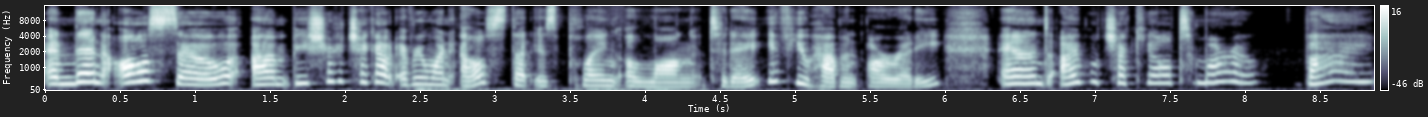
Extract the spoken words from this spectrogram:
And then also, um, be sure to check out everyone else that is playing along today if you haven't already. And I will check y'all tomorrow. Bye.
